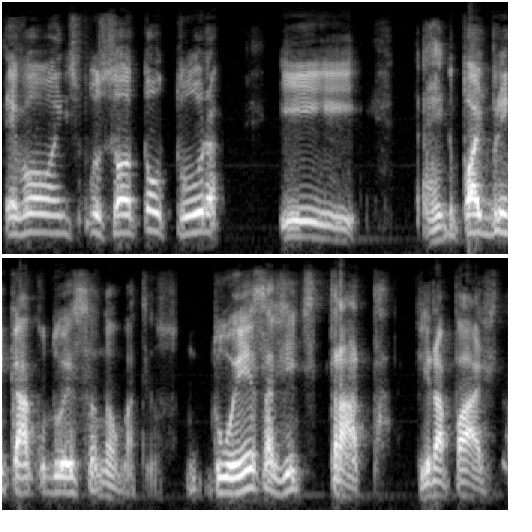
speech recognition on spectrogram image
teve uma expulsão, tortura e a gente não pode brincar com doença, não, Matheus. Doença a gente trata. Vira a página.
